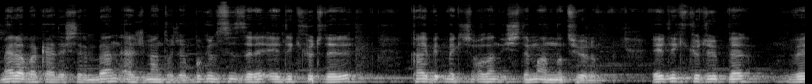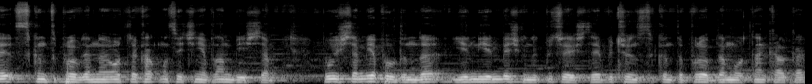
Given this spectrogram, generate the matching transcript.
Merhaba kardeşlerim ben Ercüment Hoca. Bugün sizlere evdeki kötüleri kaybetmek için olan işlemi anlatıyorum. Evdeki kötülükler ve sıkıntı problemlerin ortaya kalkması için yapılan bir işlem. Bu işlem yapıldığında 20-25 günlük bir süreçte bütün sıkıntı problem ortadan kalkar.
